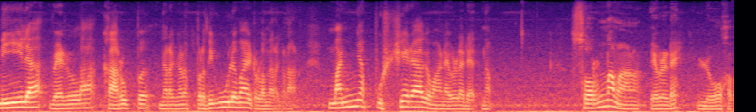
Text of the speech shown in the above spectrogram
നീല വെള്ള കറുപ്പ് നിറങ്ങൾ പ്രതികൂലമായിട്ടുള്ള നിറങ്ങളാണ്. മഞ്ഞ പുഷ്യരാഗമാണ് ഇവരുടെ രത്നം. സ്വർണമാണ് ഇവരുടെ ലോഹം.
